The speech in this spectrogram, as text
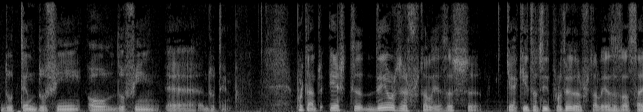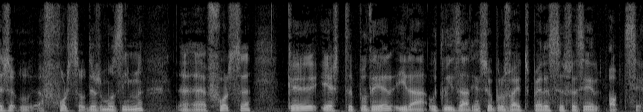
do tempo do fim ou do fim uh, do tempo. Portanto, este Deus das fortalezas, que é aqui traduzido por Deus das fortalezas, ou seja, a força, o Deus Mozima, a, força que este poder irá utilizar em seu proveito para se fazer obedecer.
